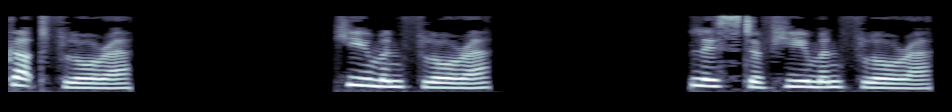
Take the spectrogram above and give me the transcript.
Gut flora Human flora List of human flora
